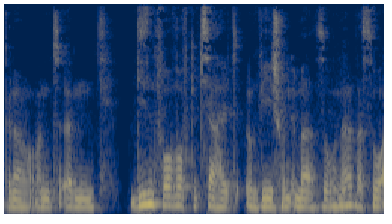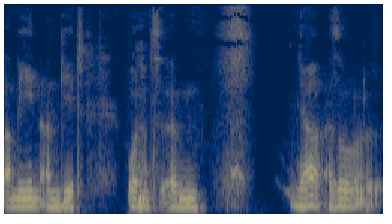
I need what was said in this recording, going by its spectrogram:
genau. Und ähm, diesen Vorwurf gibt's ja halt irgendwie schon immer so, ne, was so Armeen angeht. Und ja, ähm, ja also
